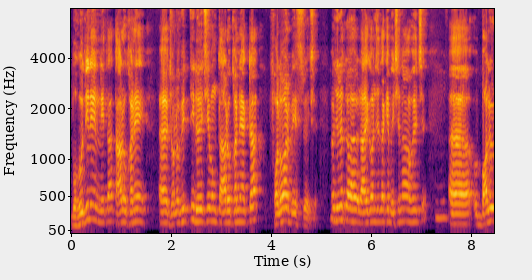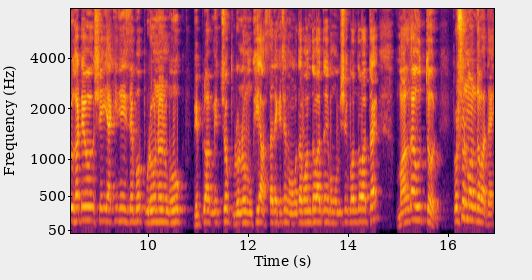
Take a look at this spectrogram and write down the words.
বহুদিনের নেতা, তার ওখানে জনভিত্তি রয়েছে এবং তার ওখানে একটা ফলোয়ার বেস রয়েছে। ওই জন্য রায়গঞ্জে তাকে বেছে নেওয়া হয়েছে। বালুরঘাটেও সেই একই জিনিস দেখব পুরনো মুখ বিপ্লব মিত্র পুরনো মুখী আস্থা রেখেছেন মমতা বন্দ্যোপাধ্যায় এবং অভিষেক বন্দ্যোপাধ্যায়। মালদা উত্তর প্রসূন বন্দ্যোপাধ্যায়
